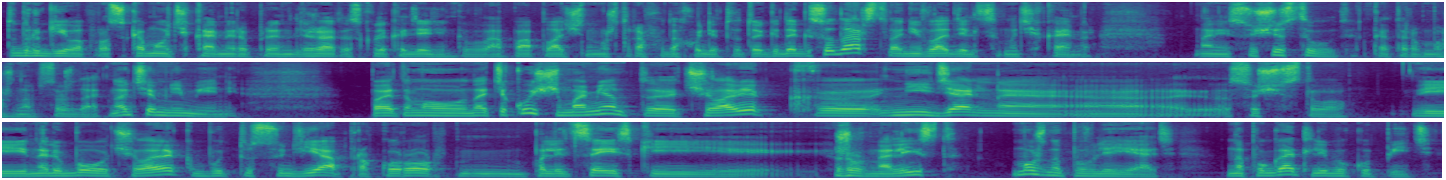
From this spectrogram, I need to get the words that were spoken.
То другие вопросы, кому эти камеры принадлежат и сколько денег по оплаченному штрафу доходит в итоге до государства, а не владельцам этих камер. Они существуют, которые можно обсуждать, но тем не менее. Поэтому на текущий момент э, человек э, не идеальное э, существо. И на любого человека, будь то судья, прокурор, полицейский, журналист, можно повлиять, напугать либо купить.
